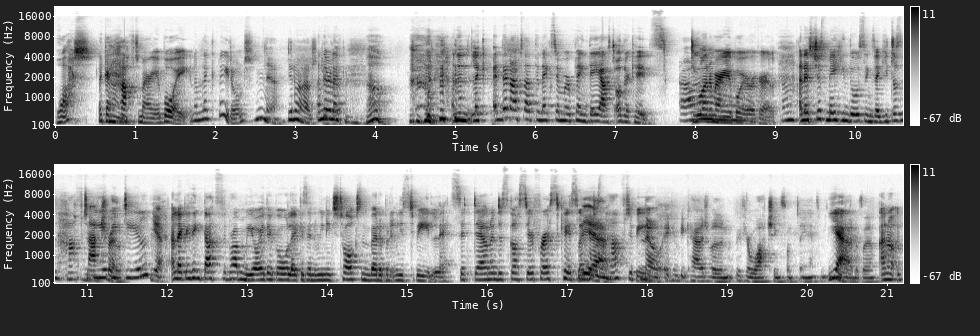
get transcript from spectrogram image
"What? Like I hmm. have to marry a boy?" And I'm like, "No, you don't." Yeah, you don't have to. And they're like, "No." and then like and then after that the next time we were playing they asked other kids do you want to marry a boy or a girl and it's just making those things like it doesn't have to be a big deal Yeah. and like I think that's the problem we either go like is in we need to talk to them about it but it needs to be let's sit down and discuss your first kiss like it doesn't have to be No, it can be casual, and if you're watching something, it's yeah as well. and uh, they're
